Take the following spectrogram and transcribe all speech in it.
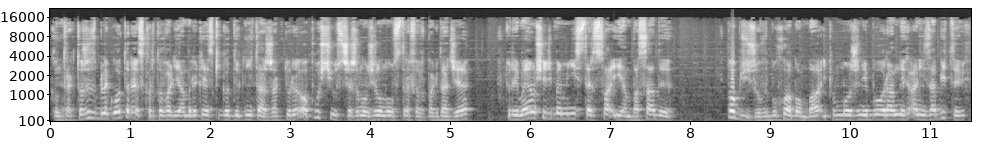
Kontraktorzy z Blackwater eskortowali amerykańskiego dygnitarza, który opuścił strzeżoną zieloną strefę w Bagdadzie, w której mają siedzibę ministerstwa i ambasady. Pobliżu wybuchła bomba i pomimo, że nie było rannych ani zabitych,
